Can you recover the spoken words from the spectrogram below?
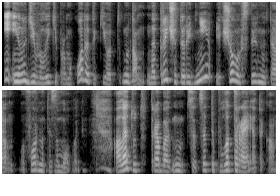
І іноді великі промокоди, такі от, ну там на 3-4 дні, якщо ви встигнете оформити замовлення. Але тут треба, ну, це, це типу лотерея така.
